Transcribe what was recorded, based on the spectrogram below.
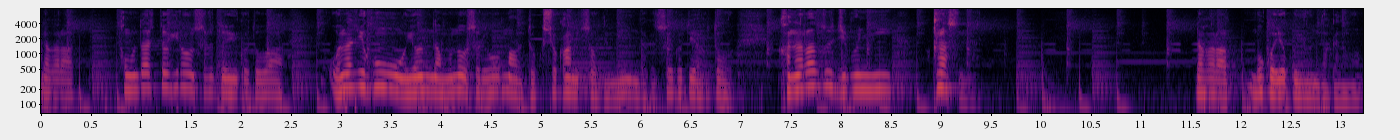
だから友達と議論するということは同じ本を読んだものをそれをまあ読書感想でもいいんだけどそういうことをやると必ず自分にプラスになる。だから僕はよく言うんだけども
